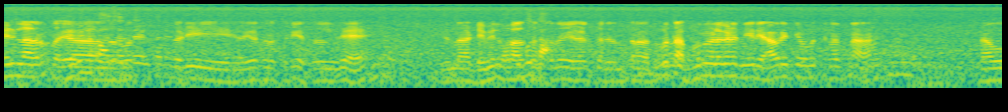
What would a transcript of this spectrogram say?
ಏನಿಲ್ಲ ಅಂದರೂ ಅಡಿ ಐವತ್ತರ ಅಡಿ ಎತ್ತರದಲ್ಲಿದೆ. ಇದನ್ನ ಡೆವಿಲ್ ಫಾಲ್ಸ್ ಅಂತಲೂ ಹೇಳ್ತಾರೆ. ಒಂಥರ ಅದ್ಭುತ ಭೂಮಿ ಒಳಗಡೆ ನೀರು ಯಾವ ರೀತಿ ಹೋಗುತ್ತೆ ಅನ್ನೋದನ್ನ ನಾವು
